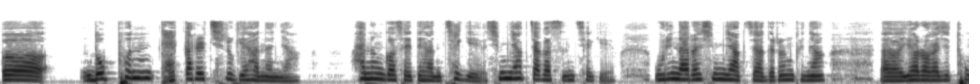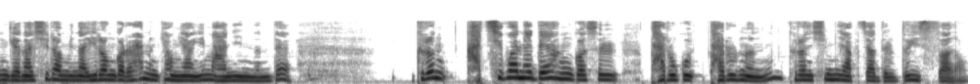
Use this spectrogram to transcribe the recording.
어, 높은 대가를 치르게 하느냐 하는 것에 대한 책이에요. 심리학자가 쓴 책이에요. 우리나라 심리학자들은 그냥 어, 여러 가지 통계나 실험이나 이런 거를 하는 경향이 많이 있는데 그런 가치관에 대한 것을 다루고 다루는 그런 심리학자들도 있어요.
